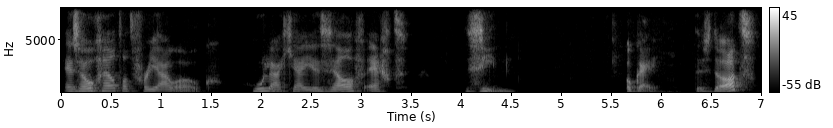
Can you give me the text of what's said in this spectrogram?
En zo geldt dat voor jou ook. Hoe laat jij jezelf echt zien? Oké, dus dat.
